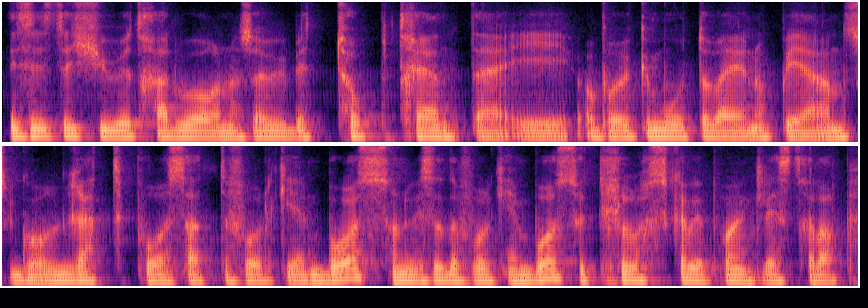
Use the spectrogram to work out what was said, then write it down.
De siste 20-30 årene så har vi blitt topptrente i å bruke motorveien opp i hjernen som går rett på å sette folk i en bås. Og når vi setter folk i en bås, så klasker vi på en klistrelapp.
